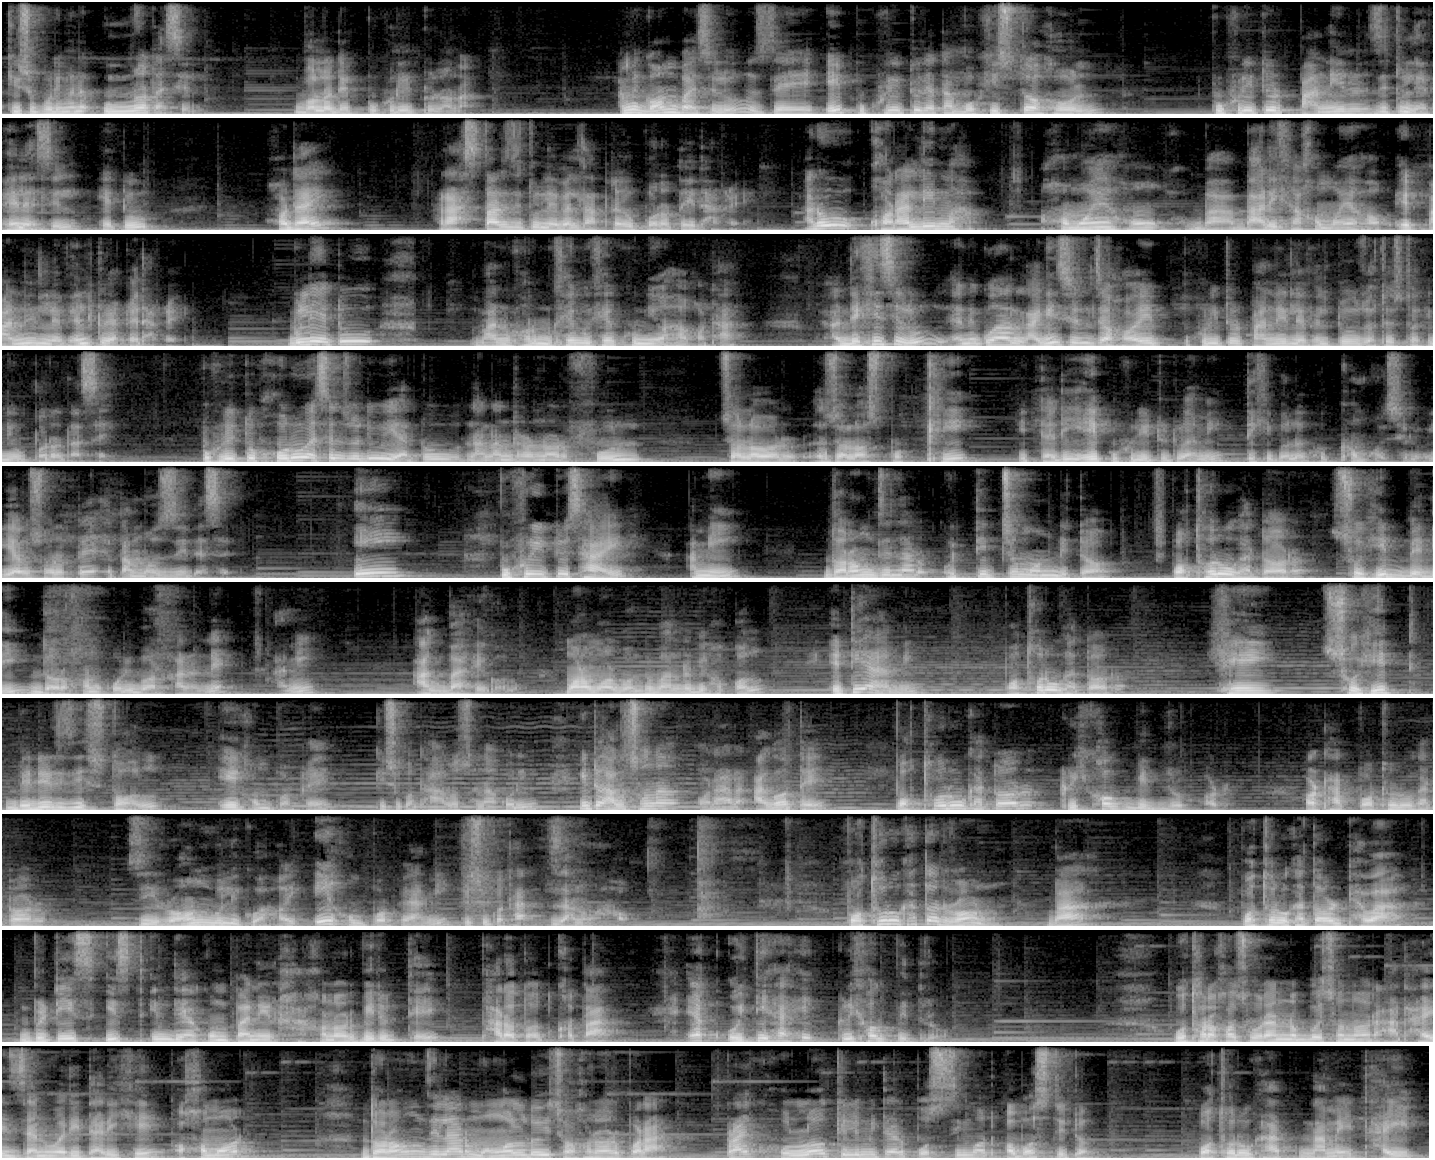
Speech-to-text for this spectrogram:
কিছু পৰিমাণে উন্নত আছিল বলদেৱ পুখুৰীৰ তুলনাত। আমি গম পাইছিলোঁ যে এই পুখুৰীটোৰ এটা বৈশিষ্ট্য হ'ল পুখুৰীটোৰ পানীৰ যিটো লেভেল আছিল সেইটো সদায় ৰাস্তাৰ যিটো লেভেল তাতকৈ ওপৰতেই থাকে। আৰু খৰালি সময়ে হওক বা বাৰিষা সময়ে হওক এই পানীৰ লেভেলটো একে থাকে। বুলি এইটো মানুহৰ মুখে মুখে শুনি অহা কথা। দেখিছিলোঁ এনেকুৱা লাগিছিল যে হয় পুখুৰীটোৰ পানীৰ লেভেলটো যথেষ্টখিনি ওপৰত আছে। পুখুৰীটো সৰু আছিল যদিও ইয়াতো নানান ধৰণৰ ফুল জলৰ জলজ পক্ষী ইত্যাদি এই পুখুৰীটোতো আমি দেখিবলৈ সক্ষম হৈছিলোঁ। ইয়াৰ ওচৰতে এটা মছজিদ আছে। এই পুখুৰীটো চাই আমি দৰং জিলাৰ ঐতিহ্যমণ্ডিত পথৰু ঘাটৰ শ্বহীদ বেদী দৰ্শন কৰিবৰ কাৰণে আমি আগবাঢ়ি গ'লোঁ। মৰমৰ বন্ধু বান্ধৱীসকল এতিয়া আমি পথৰু ঘাটৰ সেই শ্বহীদ বেদীৰ যি স্থল এই সম্পৰ্কে কিছু কথা আলোচনা কৰিম। কিন্তু আলোচনা কৰাৰ আগতে পথৰু ঘাটৰ কৃষক বিদ্ৰোহৰ অৰ্থাৎ পথৰু ঘাটৰ যি ৰণ বুলি কোৱা হয় এই সম্পৰ্কে আমি কিছু কথা জানো আহক। পথৰু ঘাটৰ ৰণ বা পথৰু ঘাটৰ ধেৱা ব্ৰিটিছ ইষ্ট ইণ্ডিয়া কোম্পানীৰ শাসনৰ বিৰুদ্ধে ভাৰতত ঘটা এক ঐতিহাসিক কৃষক বিদ্ৰোহ। ওঠৰশ চৌৰান্নব্বৈ চনৰ আঠাইছ জানুৱাৰী তাৰিখে অসমৰ দৰং জিলাৰ মঙলদৈ চহৰৰ পৰা প্ৰায় ষোল্ল কিলোমিটাৰ পশ্চিমত অৱস্থিত পথৰুঘাট নামে ঠাইত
